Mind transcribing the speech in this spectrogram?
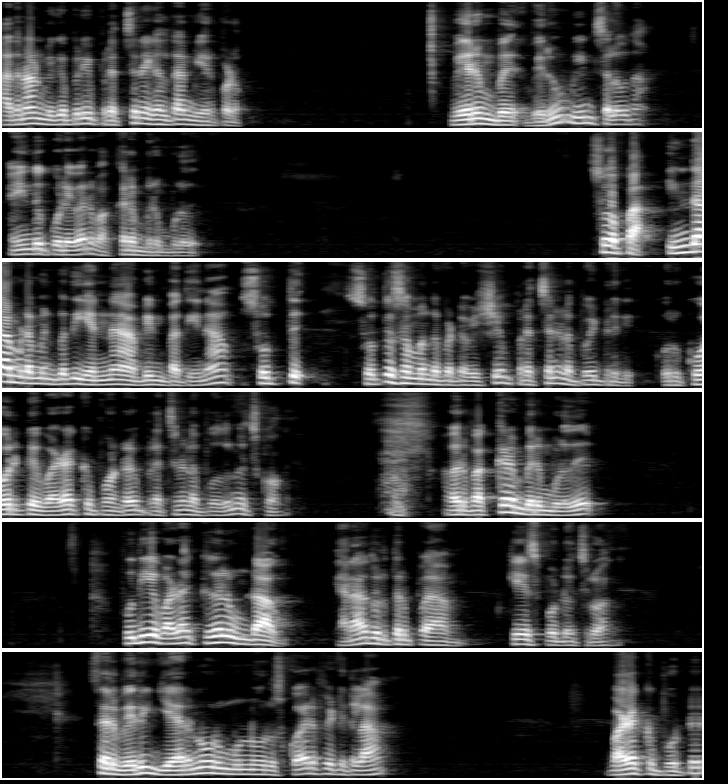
அதனால் மிகப்பெரிய பிரச்சனைகள் தான் ஏற்படும். வெறும் வெ- வெறும் வீண் செலவு தான். ஐந்து கூடியவர் வக்கரம் பெறும் பொழுது. ஸோ அப்பா இந்தாம் இடம் என்பது என்ன அப்படின்னு பார்த்தீங்கன்னா சொத்து சொத்து சம்மந்தப்பட்ட விஷயம் பிரச்சனையில் போயிட்டுருக்கு. ஒரு கோர்ட்டு வழக்கு போன்ற பிரச்சனையில் போகுதுன்னு வச்சுக்கோங்க. அவர் வக்கரம் பெறும்பொழுது புதிய வழக்குகள் உண்டாகும். யாராவது ஒருத்தர் இப்போ கேஸ் போட்டு வச்சுருவாங்க. சார் வெறும் இரநூறு முந்நூறு ஸ்கொயர் ஃபீட்டுக்கெல்லாம் வழக்கு போட்டு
